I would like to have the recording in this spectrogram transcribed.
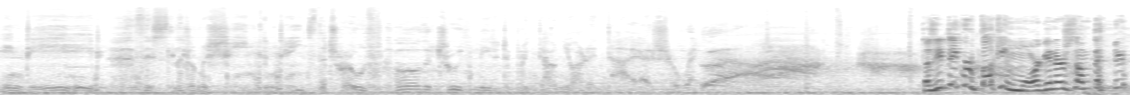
Indeed, this little machine contains the truth. Oh, the truth needed to bring down your entire charade. Does he think we're fucking Morgan or something?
